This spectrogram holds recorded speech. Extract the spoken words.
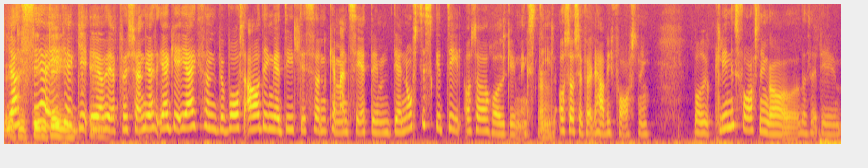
jeg din, ser din ikke uh, patient. Jeg, jeg, jeg, jeg sådan, ved vores afdeling er delt, det sådan, kan man sige, at det er en diagnostiske del, og så rådgivningsdel. Ja. Og så selvfølgelig har vi forskning. Både klinisk forskning og hvad siger det,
